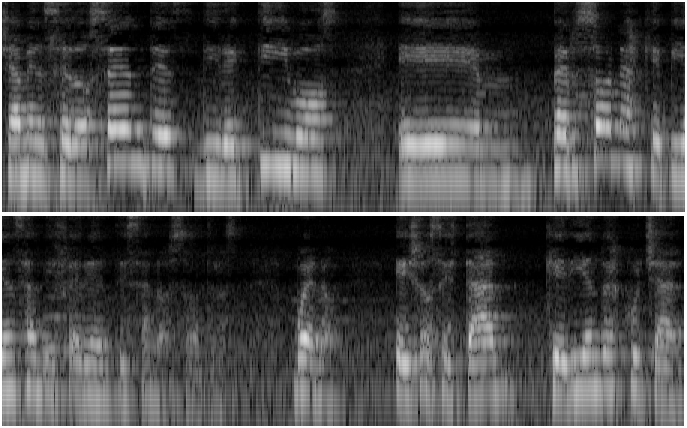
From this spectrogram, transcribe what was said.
llámense docentes, directivos, eh, personas que piensan diferentes a nosotros. Bueno, ellos están queriendo escuchar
